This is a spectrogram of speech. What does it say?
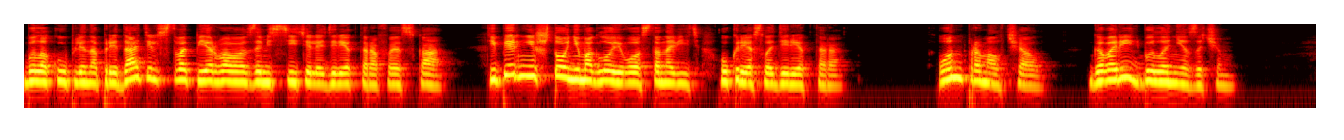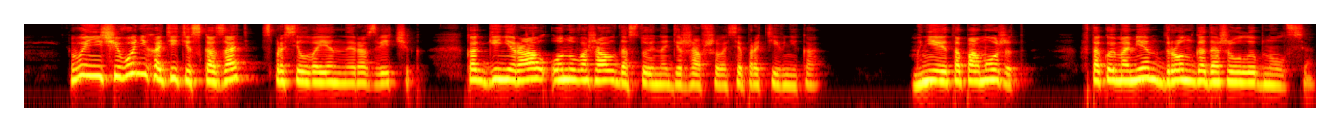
было куплено предательство первого заместителя директора ФСК. Теперь ничто не могло его остановить у кресла директора. Он промолчал. Говорить было незачем. «Вы ничего не хотите сказать?» – спросил военный разведчик. Как генерал он уважал достойно державшегося противника. Мне это поможет. В такой момент Дронго даже улыбнулся.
